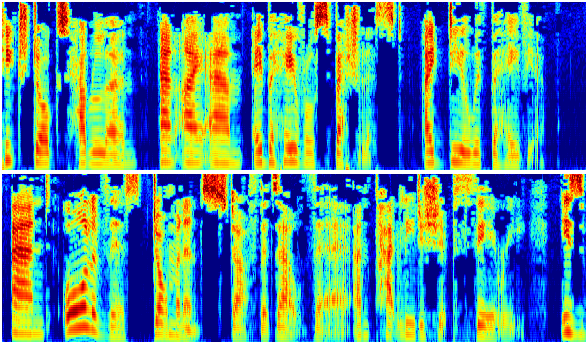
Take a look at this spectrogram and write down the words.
teach dogs how to learn and I am a behavioral specialist. I deal with behavior. And all of this dominance stuff that's out there and pack leadership theory is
